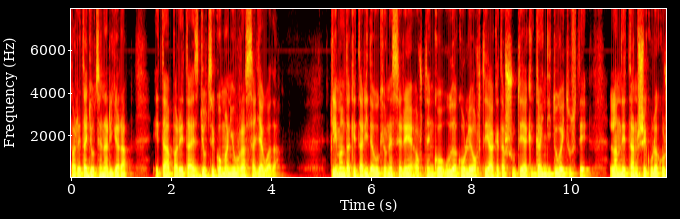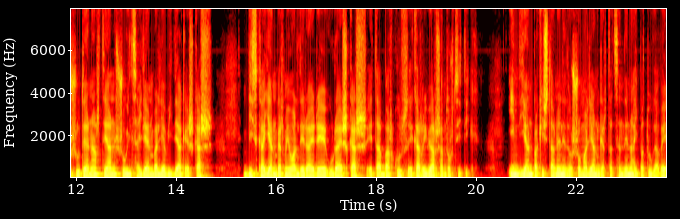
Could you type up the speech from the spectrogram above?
pareta jotzen ari gara, eta pareta ez jotzeko maniobra zailagoa da. Klimaldaketari dagokionez ere, aurtenko udako lehorteak eta suteak gainditu gaituzte, landetan sekulako sutean artean suhiltzailean baliabideak eskas, bizkaian bermeo aldera ere ura eskas eta barkuz ekarri behar santortzitik. Indian, Pakistanen edo Somalian gertatzen dena aipatu gabe,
